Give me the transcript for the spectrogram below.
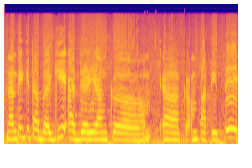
Nanti kita bagi ada yang ke eh, ke empat titik,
